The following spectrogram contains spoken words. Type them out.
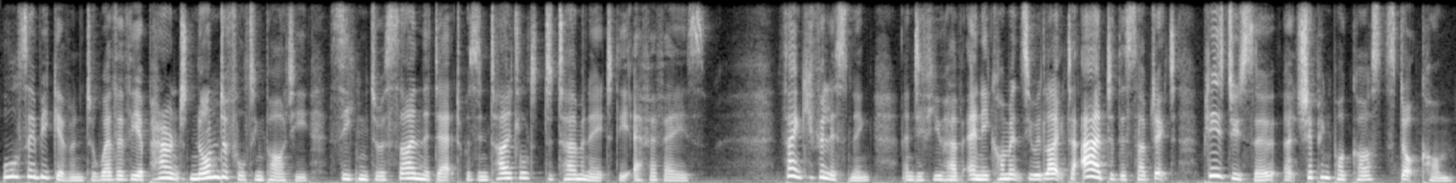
also be given to whether the apparent non defaulting party seeking to assign the debt was entitled to terminate the FFAs. Thank you for listening, and if you have any comments you would like to add to this subject, please do so at shippingpodcasts.com.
